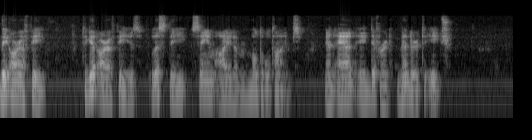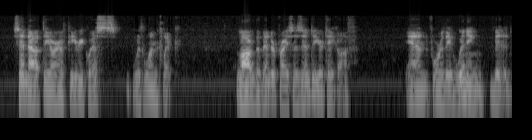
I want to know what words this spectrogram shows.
The RFP. To get RFPs, list the same item multiple times and add a different vendor to each. Send out the RFP requests with one click log the vendor prices into your takeoff, and for the winning bid,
